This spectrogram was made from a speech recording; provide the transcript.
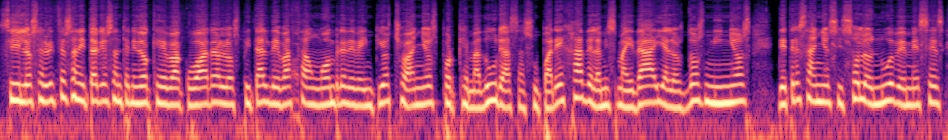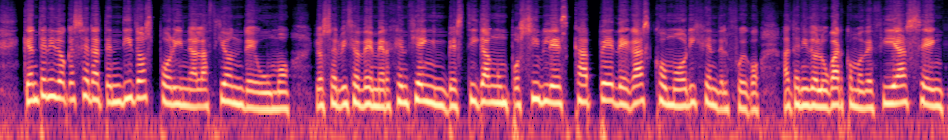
Sí, los servicios sanitarios han tenido que evacuar al hospital de baza a un hombre de 28 años por quemaduras, a su pareja de la misma edad y a los dos niños de tres años y solo nueve meses que han tenido que ser atendidos por inhalación de humo. Los servicios de emergencia investigan un posible escape de gas como origen del fuego. Ha tenido lugar, como decías, en,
